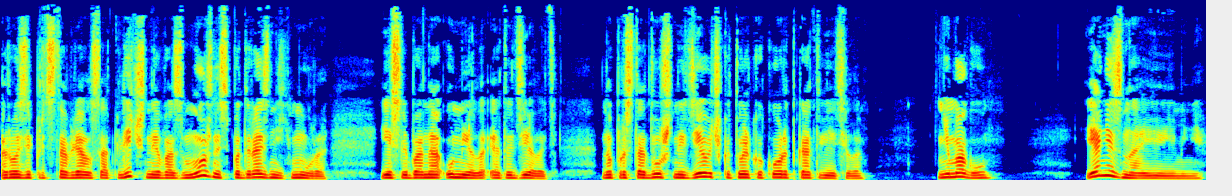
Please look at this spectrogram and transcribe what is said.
Розе представлялась отличная возможность подразнить Мура, если бы она умела это делать, но простодушная девочка только коротко ответила. «Не могу. Я не знаю ее имени.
